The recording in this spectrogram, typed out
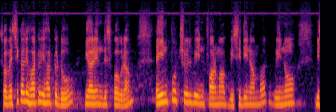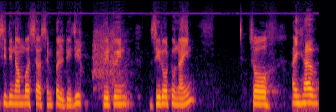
So basically what we have to do here in this program, the inputs will be in form of BCD number. We know BCD numbers are simple digit between 0 to 9. So I have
